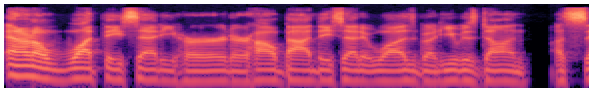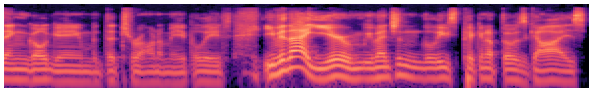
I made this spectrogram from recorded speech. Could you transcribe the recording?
And I don't know what they said he heard or how bad they said it was, but he was done. A single game with the Toronto Maple Leafs. Even that year, we mentioned the Leafs picking up those guys.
